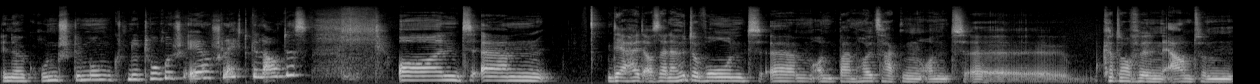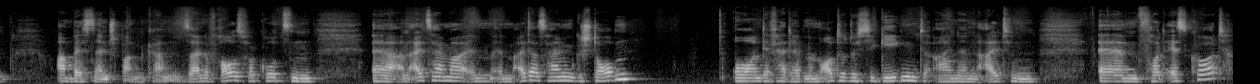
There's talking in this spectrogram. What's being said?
in der Grundstimmung notorisch eher schlecht gelaunt ist. Und ähm, der halt aus seiner Hütte wohnt ähm, und beim Holzhacken und äh, Kartoffeln ernten am besten entspannen kann. Seine Frau ist vor kurzem äh, an Alzheimer im, im Altersheim gestorben und der fährt halt mit dem Auto durch die Gegend, einen alten ähm, Ford Escort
